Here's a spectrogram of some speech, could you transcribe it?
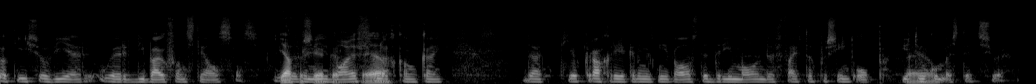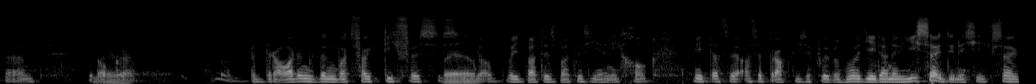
ook hierso weer oor die bou van stelsels. Ja, verseker. Baie vinnig ja. kan kyk dat jou kragrekening is in die laaste 3 maande 50% op. Weet ja, hoekom is dit so? Ehm um, so dalk 'n ja. bedradingsding wat foutief is. is ja. ja, weet wat is wat is hier in die gang. Net as 'n as 'n praktiese voorbeeld. Maar wat jy dan nou hier sou doen as jy sou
